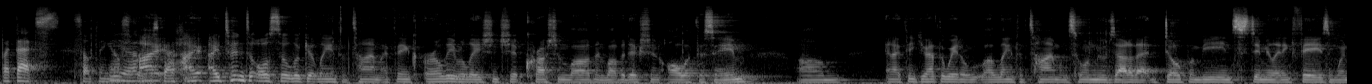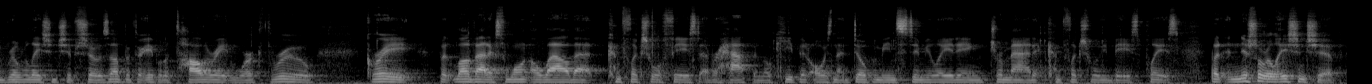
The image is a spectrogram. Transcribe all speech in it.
but that's something else yeah. for discussion. I, I, I, tend to also look at length of time. I think early relationship, crush and love, and love addiction all look the same. Um, and I think you have to wait a, a, length of time when someone moves out of that dopamine stimulating phase and when real relationship shows up, if they're able to tolerate and work through, great. But love addicts won't allow that conflictual phase to ever happen. They'll keep it always in that dopamine stimulating, dramatic, conflictually based place. But initial relationship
